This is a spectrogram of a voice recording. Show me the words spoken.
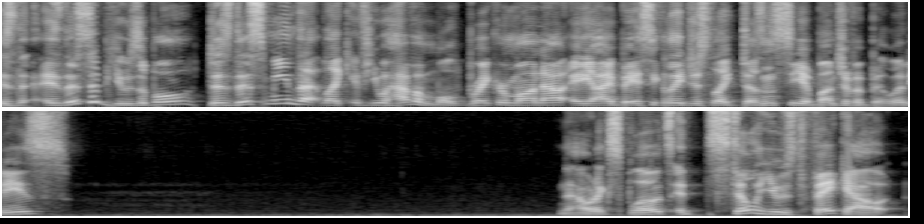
Is, th is this abusable? Does this mean that, like, if you have a Mold Breaker Mon out, AI basically just, like, doesn't see a bunch of abilities? Now it explodes. It still used Fake Out.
